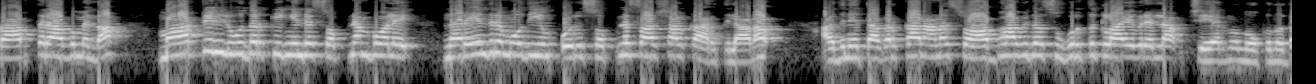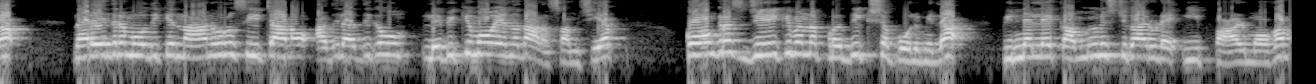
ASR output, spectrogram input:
പ്രാപ്തരാകുമെന്ന മാർട്ടിൻ ലൂതർ കിങ്ങിന്റെ സ്വപ്നം പോലെ നരേന്ദ്രമോദിയും ഒരു സ്വപ്ന സാക്ഷാത്കാരത്തിലാണ്. അതിനെ തകർക്കാനാണ് സ്വാഭാവിക സുഹൃത്തുക്കളായവരെല്ലാം ചേർന്ന് നോക്കുന്നത്. നരേന്ദ്രമോദിക്ക് നാനൂറ് സീറ്റാണോ അതിലധികവും ലഭിക്കുമോ എന്നതാണ് സംശയം. കോൺഗ്രസ് ജയിക്കുമെന്ന പ്രതീക്ഷ പോലുമില്ല. പിന്നല്ലേ കമ്മ്യൂണിസ്റ്റുകാരുടെ ഈ പാഴ്മോഹം.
